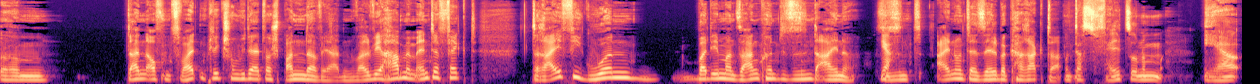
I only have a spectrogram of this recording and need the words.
ähm, dann auf den zweiten Blick schon wieder etwas spannender werden, weil wir haben im Endeffekt drei Figuren, bei denen man sagen könnte, sie sind eine. Sie ja. sind ein und derselbe Charakter. Und das fällt so einem eher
